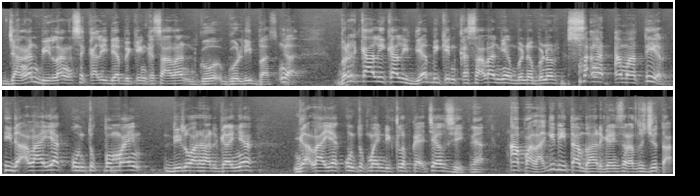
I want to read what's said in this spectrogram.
Jangan bilang sekali dia bikin kesalahan go go libas, enggak. Berkali-kali dia bikin kesalahan yang benar-benar sangat amatir, tidak layak untuk pemain di luar harganya, nggak layak untuk main di klub kayak Chelsea. Ya. Apalagi ditambah harganya 100 juta.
